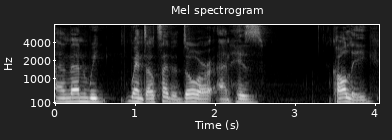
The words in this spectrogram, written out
And then we went outside the door, and his colleague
